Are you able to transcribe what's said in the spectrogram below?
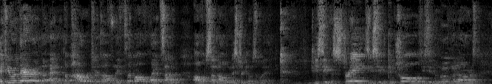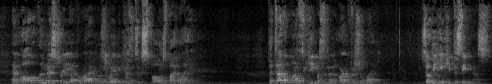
if you were there and the, and the power turns off and they flip all the lights on, all of a sudden all the mystery goes away. You see the strings, you see the controls, you see the movement arms, and all of the mystery of the ride goes away because it's exposed by light. The devil wants to keep us in an artificial light so he can keep deceiving us.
